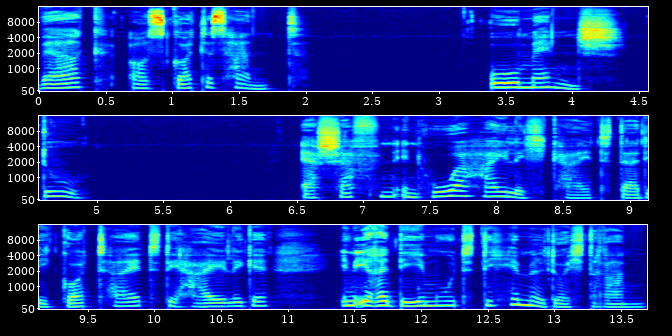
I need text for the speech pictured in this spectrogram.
Werk aus Gottes Hand. O Mensch, du, erschaffen in hoher Heiligkeit, da die Gottheit, die Heilige, in ihrer Demut die Himmel durchdrang.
